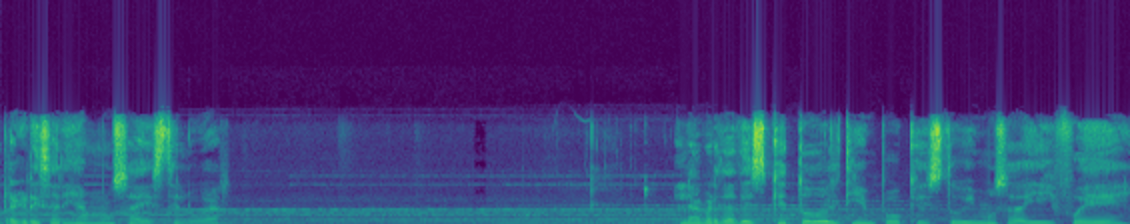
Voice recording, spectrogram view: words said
regresaríamos a este lugar. La verdad es que todo el tiempo que estuvimos ahí fue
